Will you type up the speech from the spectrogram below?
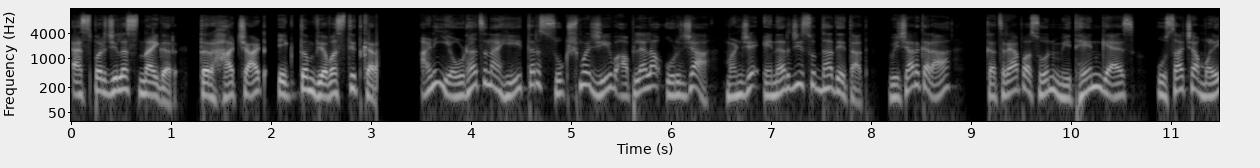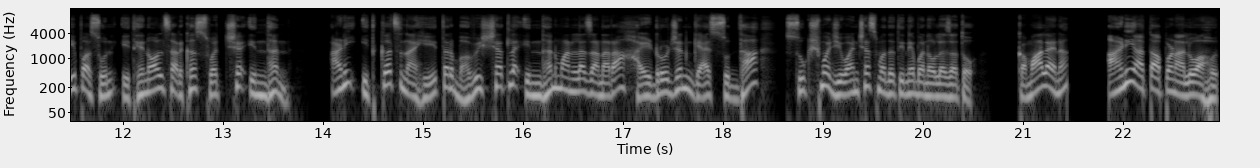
ॲस्पर्जिलस नायगर. तर हा चार्ट एकदम व्यवस्थित करा. आणि एवढंच नाही तर सूक्ष्मजीव आपल्याला ऊर्जा म्हणजे एनर्जी सुद्धा देतात. विचार करा कचऱ्यापासून मिथेन गॅस उसाच्या मळीपासून इथेनॉलसारखं स्वच्छ इंधन. आणि इतकंच नाही तर भविष्यातलं इंधन मानला जाणारा हायड्रोजन गॅससुद्धा सूक्ष्मजीवांच्याच मदतीने बनवला जातो. कमाल आहे ना? आणि आता आपण आलो आहोत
